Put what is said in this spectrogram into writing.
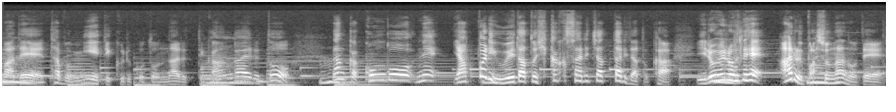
まで、多分見えてくることになるって考えると、うなんか今後ねやっぱり上田と比較されちゃったりだとかいろいろね、ある場所なので、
